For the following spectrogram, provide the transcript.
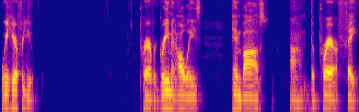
We're here for you. Prayer of agreement always involves um, the prayer of faith.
